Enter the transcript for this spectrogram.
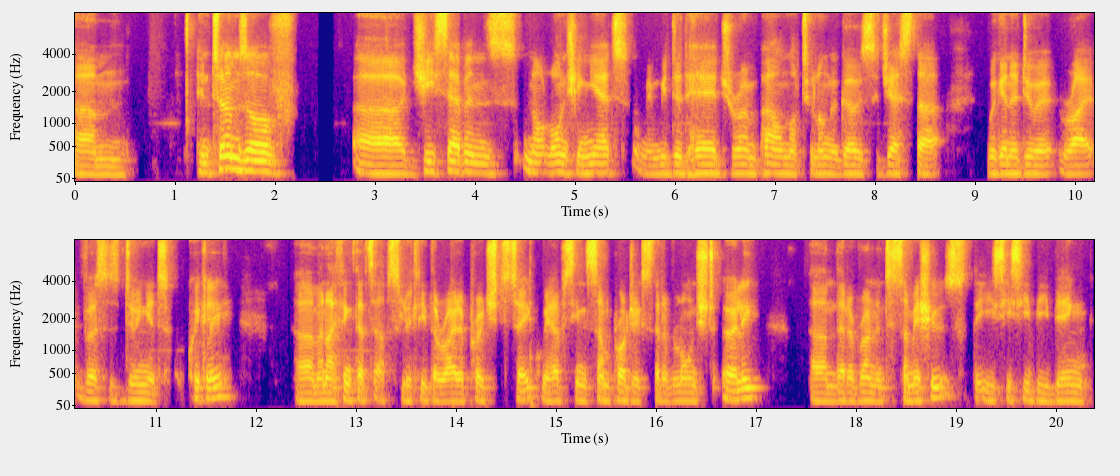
Um, in terms of uh, G7's not launching yet. I mean, we did hear Jerome Powell not too long ago suggest that we're going to do it right versus doing it quickly. Um, and I think that's absolutely the right approach to take. We have seen some projects that have launched early um, that have run into some issues, the ECCB being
